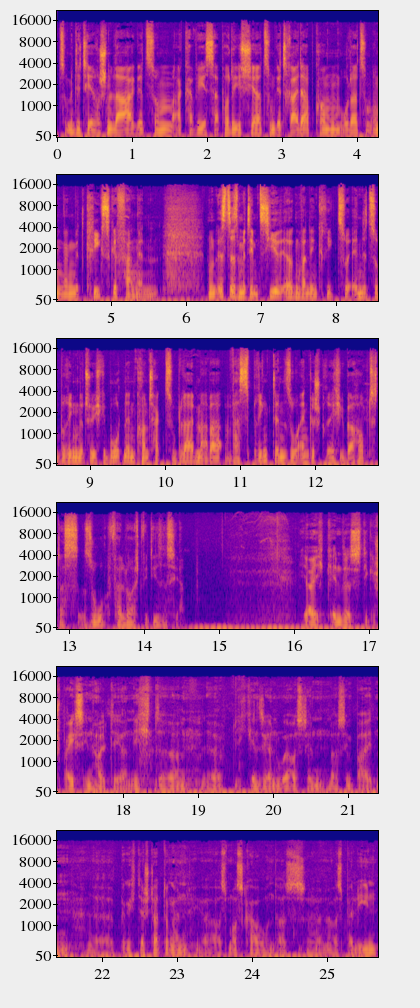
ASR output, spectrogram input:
zur militärischen Lage, zum AKW Saporischia, zum Getreideabkommen oder zum Umgang mit Kriegsgefangenen. Nun ist es mit dem Ziel, irgendwann den Krieg zu Ende zu bringen, natürlich geboten, in Kontakt zu bleiben. Aber was bringt denn so ein Gespräch überhaupt, das so verläuft wie dieses hier? Ja, ich kenne das, die Gesprächsinhalte ja nicht. Äh, äh, ich kenne sie ja nur aus den, aus den beiden äh, Berichterstattungen aus Moskau und aus, aus Berlin,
